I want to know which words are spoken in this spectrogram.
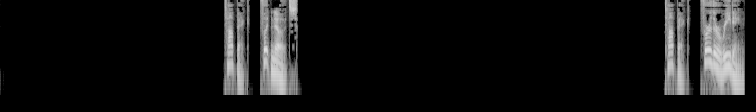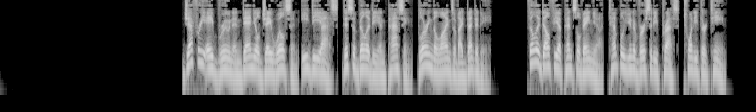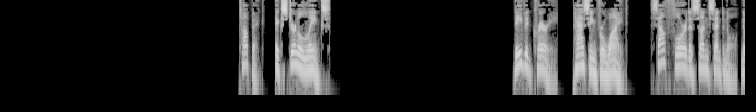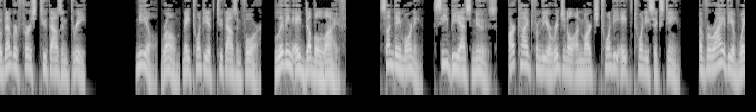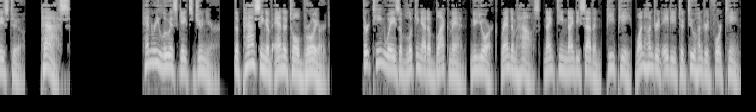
Topic. Footnotes. Topic. Further reading Jeffrey A. Brune and Daniel J. Wilson eds, Disability and Passing, Blurring the Lines of Identity. Philadelphia, Pennsylvania, Temple University Press, 2013. External links David Crary, "'Passing for White' South Florida Sun Sentinel, November 1, 2003 Neal, Rome May 20, 2004. "'Living a Double Life' Sunday Morning. CBS News. Archived from the original on March 28, 2016. A variety of ways to pass. Henry Louis Gates, Jr. The Passing of Anatole Broyard. 13 Ways of Looking at a Black Man, New York, Random House, 1997, pp. 180–214.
